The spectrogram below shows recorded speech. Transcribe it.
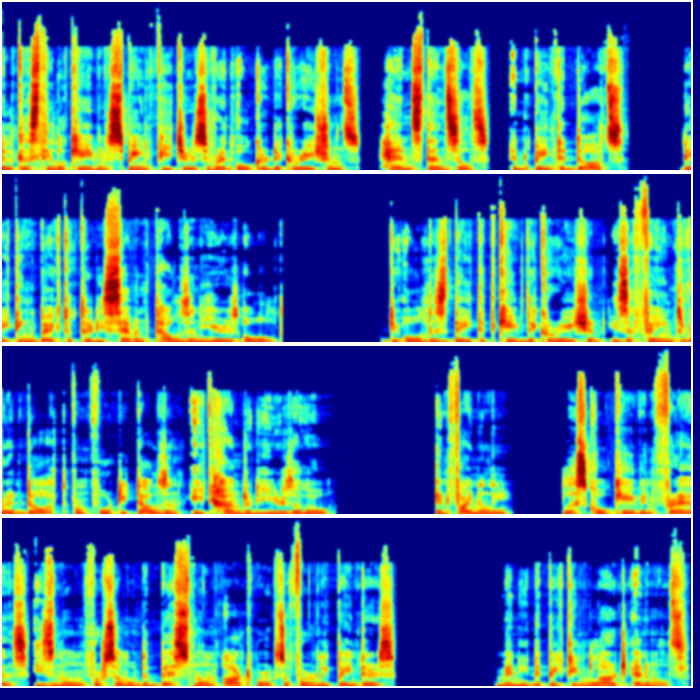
El Castillo cave in Spain features red ochre decorations, hand stencils, and painted dots dating back to 37,000 years old. The oldest dated cave decoration is a faint red dot from 40,800 years ago. And finally, Lascaux Cave in France is known for some of the best known artworks of early painters, many depicting large animals.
